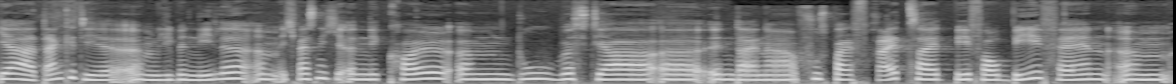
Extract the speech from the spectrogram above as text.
Ja, danke dir, ähm, liebe Nele. Ähm, ich weiß nicht, äh, Nicole, ähm, du bist ja äh, in deiner Fußballfreizeit BVB-Fan. Ähm,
